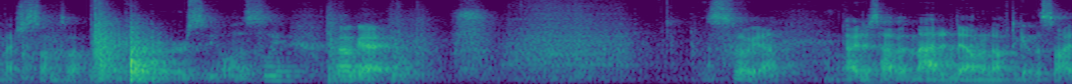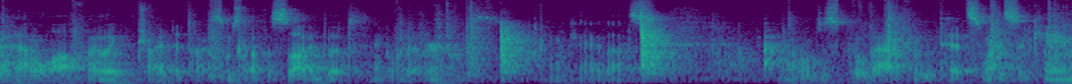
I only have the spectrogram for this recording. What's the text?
pretty much sums up my life university, honestly. Okay. So yeah, I just have it matted down enough to get the side panel off. I like tried to tuck some stuff aside, but hey, whatever. Okay, that's, I'll just go back from the pits whence it came.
